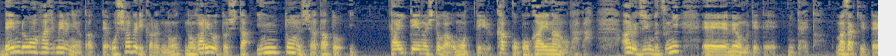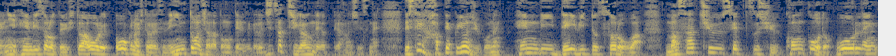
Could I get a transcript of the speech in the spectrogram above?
弁論を始めるにあたって、おしゃべりから逃れようとしたイントン者だと言って大抵の人が思っている、かっこ誤解なのだが、ある人物に、えー、目を向けてみたいと。まあ、さっき言ったように、ヘンリー・ソロという人は、多くの人がですね、イントン者だと思ってるんだけど、実は違うんだよっていう話ですね。で、1845年、ヘンリー・デイビッド・ソロは、マサチューセッツ州コンコード、ウォールデン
